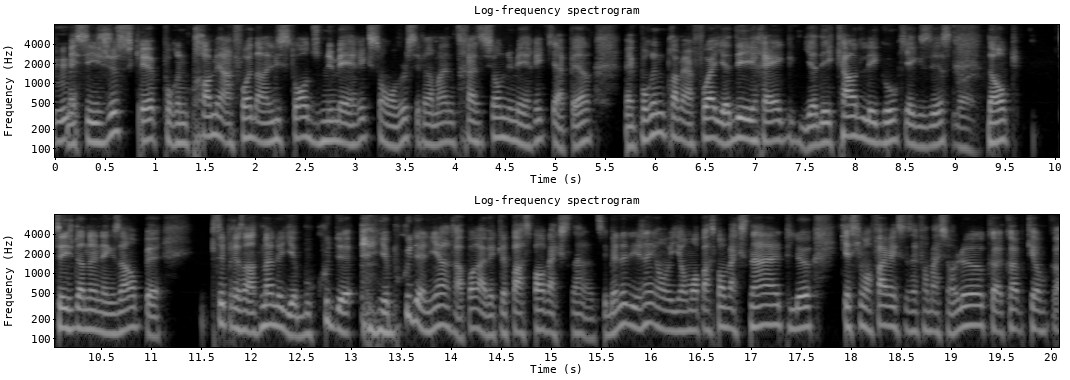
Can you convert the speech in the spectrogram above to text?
Mhm. mais c'est juste que pour une première fois dans l'histoire du numérique, si on veut, c'est vraiment une transition numérique qui appelle. Mais pour une première fois, il y a des règles, il y a des cadres légaux qui existent. Ouais. Donc, tu sais, je donne un exemple. Sais, présentement, là, il, y a beaucoup de, il y a beaucoup de liens en rapport avec le passeport vaccinal. Ben là, les gens, ils ont, ils ont mon passeport vaccinal, puis là, qu'est-ce qu'ils vont faire avec ces informations-là? Co- co- co-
